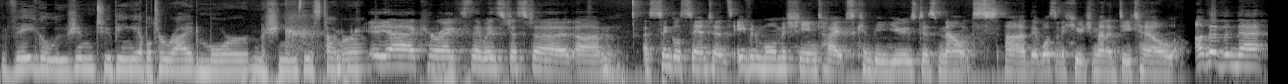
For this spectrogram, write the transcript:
vague allusion to being able to ride more machines this time around? Yeah, correct. There was just a um, a single sentence. Even more machine types can be used as mounts. Uh, there wasn't a huge amount of detail. Other than that,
